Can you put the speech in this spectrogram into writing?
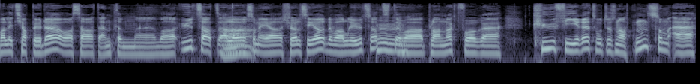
var litt kjapp ute og sa at Anthem eh, var utsatt. Eller Ah. som EA sjøl sier, det var aldri utsatt. Mm. Det var planlagt for eh, Q4 2018, som er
